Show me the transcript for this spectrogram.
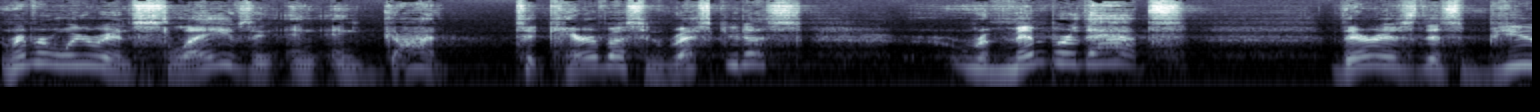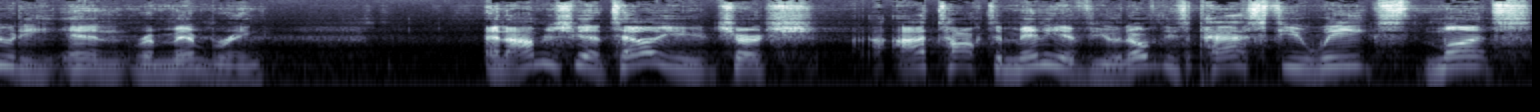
Remember we were enslaved and, and, and God took care of us and rescued us? Remember that? There is this beauty in remembering. And I'm just going to tell you, church, I talked to many of you, and over these past few weeks, months,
